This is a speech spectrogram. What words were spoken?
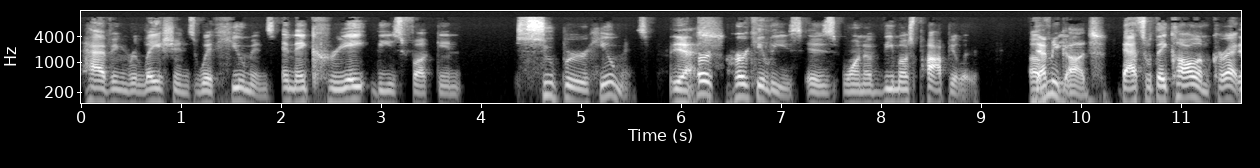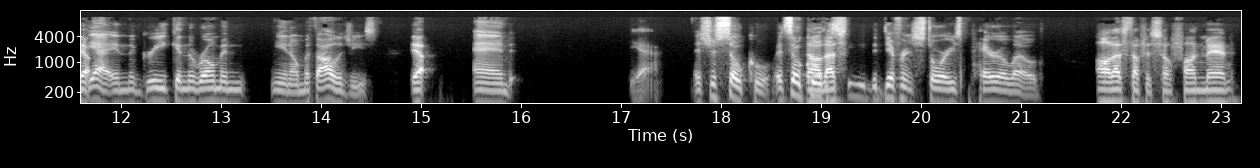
having relations with humans and they create these fucking superhumans. Yes. Her- Hercules is one of the most popular of the- Demigods. that's what they call them, correct? Yep. Yeah, in the Greek and the Roman, you know, mythologies. Yep. And yeah, it's just so cool. It's so cool to that's- see the different stories paralleled. All that stuff is so fun, man.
